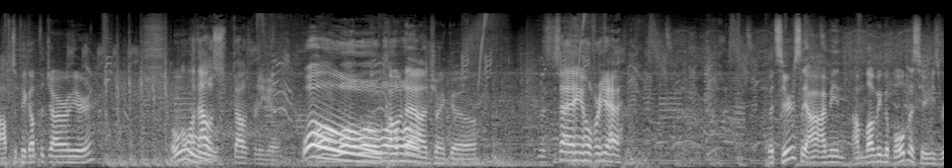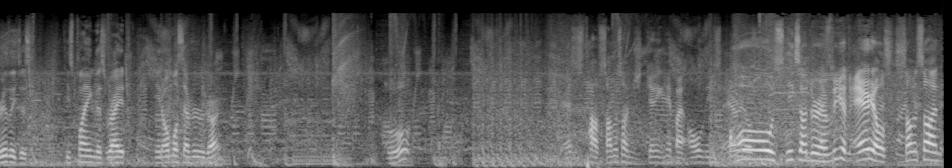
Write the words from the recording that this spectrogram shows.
Off to pick up the gyro here. Oh, that was that was pretty good. Whoa, Oh, whoa, whoa, whoa, calm whoa. down, Trenko. This is ain't over yet. But seriously, I, I mean, I'm loving the boldness here. He's really just, he's playing this right in almost every regard. Ooh. This is tough. Summit Sun just getting hit by all these aerials. Oh, sneaks under him. Speaking of aerials, Summit Sun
